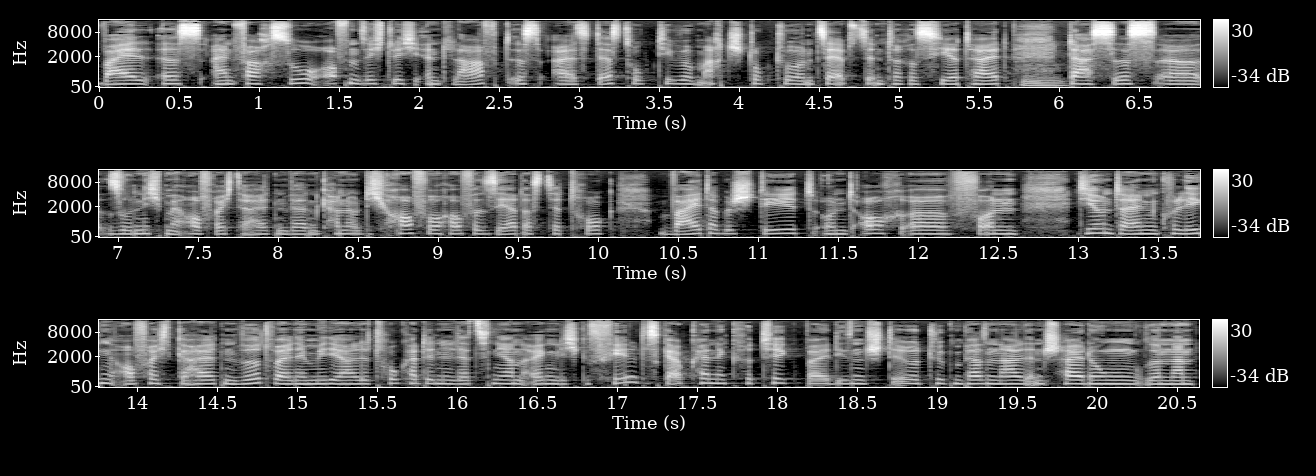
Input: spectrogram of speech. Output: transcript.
weil es einfach so offensichtlich entlarvt ist als destruktive Machtstruktur und Selbstinteressiertheit, mhm. dass es äh, so nicht mehr aufrechterhalten werden kann. Und ich hoffe, hoffe sehr, dass der Druck weiter besteht und auch äh, von dir und deinen Kollegen aufrecht gehalten wird wird, weil der mediale Druck hat in den letzten Jahren eigentlich gefehlt. Es gab keine Kritik bei diesen Stereotypen Personalentscheidungen, sondern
